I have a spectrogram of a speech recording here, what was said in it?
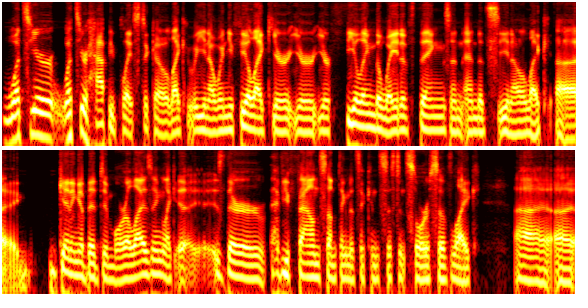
what's your what's your happy place to go? Like you know when you feel like you're you're you're feeling the weight of things and and it's you know like uh, getting a bit demoralizing? Like, uh, is there, have you found something that's a consistent source of like uh, a,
